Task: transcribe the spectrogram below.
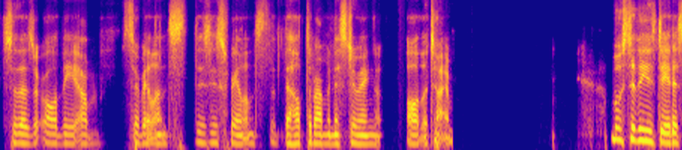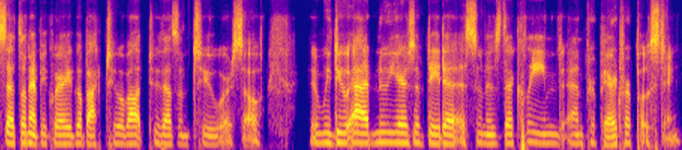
So those are all the um, surveillance, disease surveillance that the health department is doing all the time. Most of these data sets on EpiQuery go back to about 2002 or so. And we do add new years of data as soon as they're cleaned and prepared for posting.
